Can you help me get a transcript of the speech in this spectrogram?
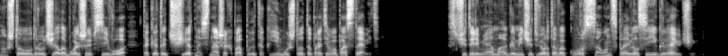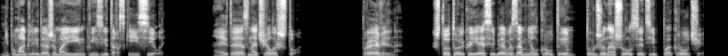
Но что удручало больше всего, так это тщетность наших попыток ему что-то противопоставить. С четырьмя магами четвертого курса он справился играючи, не помогли даже мои инквизиторские силы. А это означало что? Правильно. Что только я себя возомнил крутым, тут же нашелся тип покруче.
